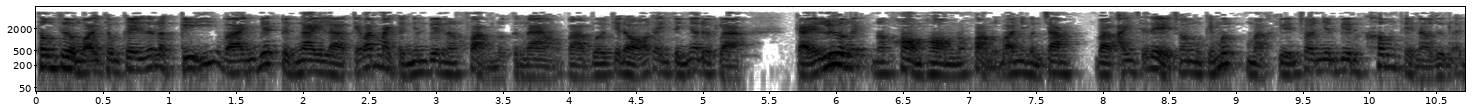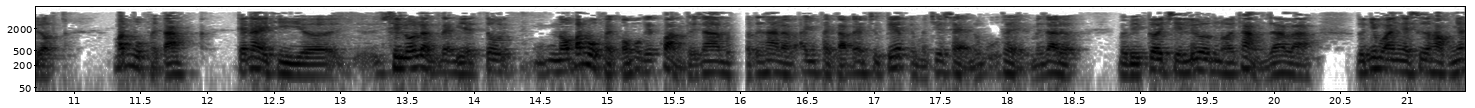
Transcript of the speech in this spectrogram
Thông thường mọi anh thống kê rất là kỹ và anh biết được ngay là cái bắt mạch của nhân viên nó khoảng được từng nào. Và với cái đó thì anh tính ra được là cái lương ấy nó hòm hòm nó khoảng được bao nhiêu phần trăm. Và anh sẽ để cho một cái mức mà khiến cho nhân viên không thể nào dừng lại được. Bắt buộc phải tăng. Cái này thì uh, xin lỗi là tại vì tôi nó bắt buộc phải có một cái khoảng thời gian. Và thứ hai là anh phải gặp em trực tiếp để mà chia sẻ nó cụ thể mới ra được bởi vì cơ chế lương nói thẳng ra là, giống như bọn anh ngày xưa học nhé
